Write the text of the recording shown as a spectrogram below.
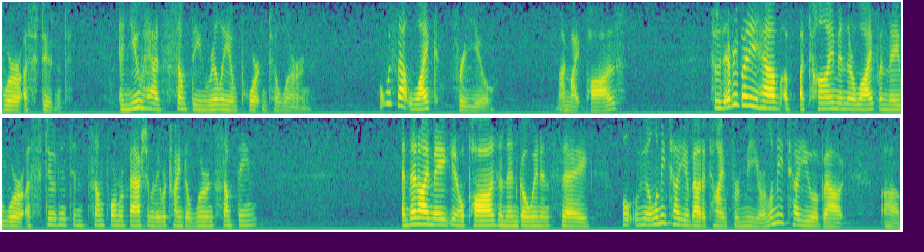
were a student and you had something really important to learn. What was that like for you? I might pause. So, does everybody have a, a, time in their life when they were a student in some form or fashion, when they were trying to learn something? And then I may, you know, pause and then go in and say, well, you know, let me tell you about a time for me, or let me tell you about um,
